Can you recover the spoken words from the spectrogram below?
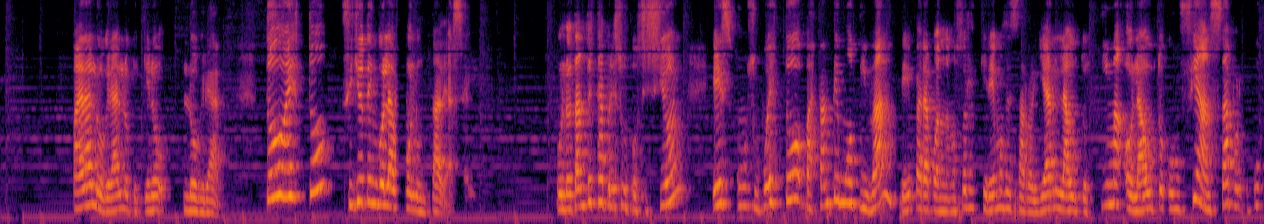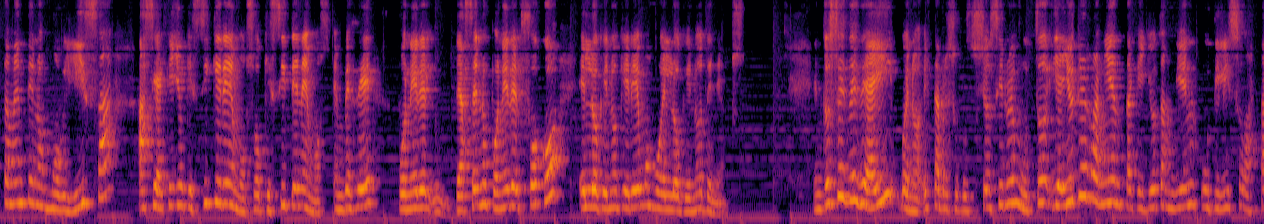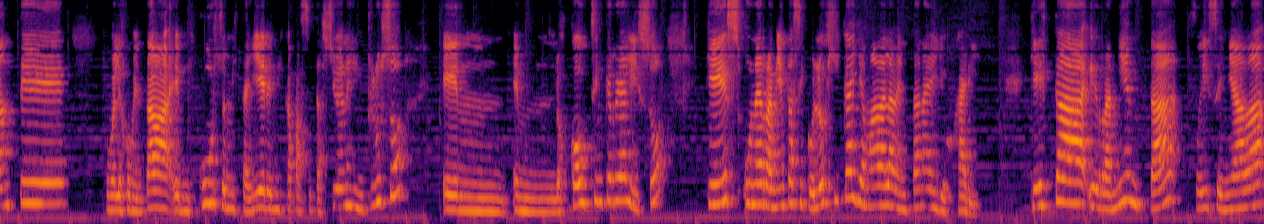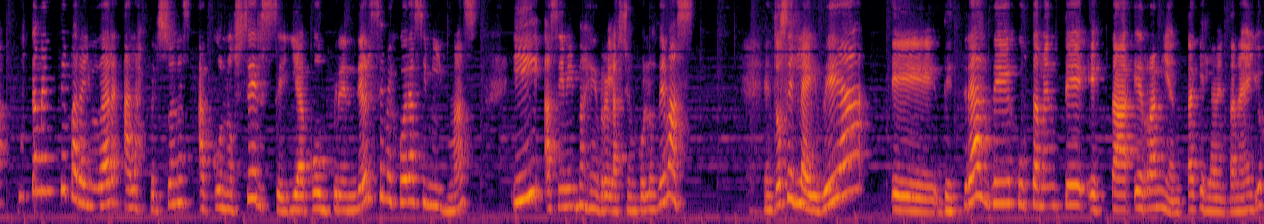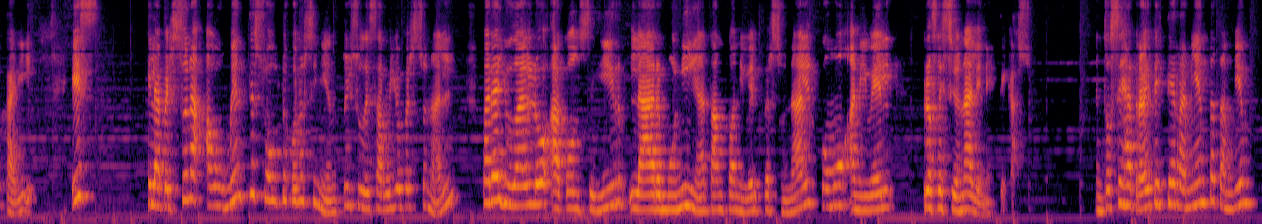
para lograr lo que quiero lograr. Todo esto si yo tengo la voluntad de hacerlo. Por lo tanto, esta presuposición es un supuesto bastante motivante para cuando nosotros queremos desarrollar la autoestima o la autoconfianza, porque justamente nos moviliza hacia aquello que sí queremos o que sí tenemos, en vez de, poner el, de hacernos poner el foco en lo que no queremos o en lo que no tenemos. Entonces, desde ahí, bueno, esta presuposición sirve mucho y hay otra herramienta que yo también utilizo bastante, como les comentaba, en mis cursos, en mis talleres, en mis capacitaciones, incluso en, en los coaching que realizo, que es una herramienta psicológica llamada la ventana de Yohari, que esta herramienta fue diseñada justamente para ayudar a las personas a conocerse y a comprenderse mejor a sí mismas y asimismo en relación con los demás. Entonces la idea eh, detrás de justamente esta herramienta, que es la ventana de Yohari, es que la persona aumente su autoconocimiento y su desarrollo personal para ayudarlo a conseguir la armonía tanto a nivel personal como a nivel profesional en este caso. Entonces, a través de esta herramienta también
